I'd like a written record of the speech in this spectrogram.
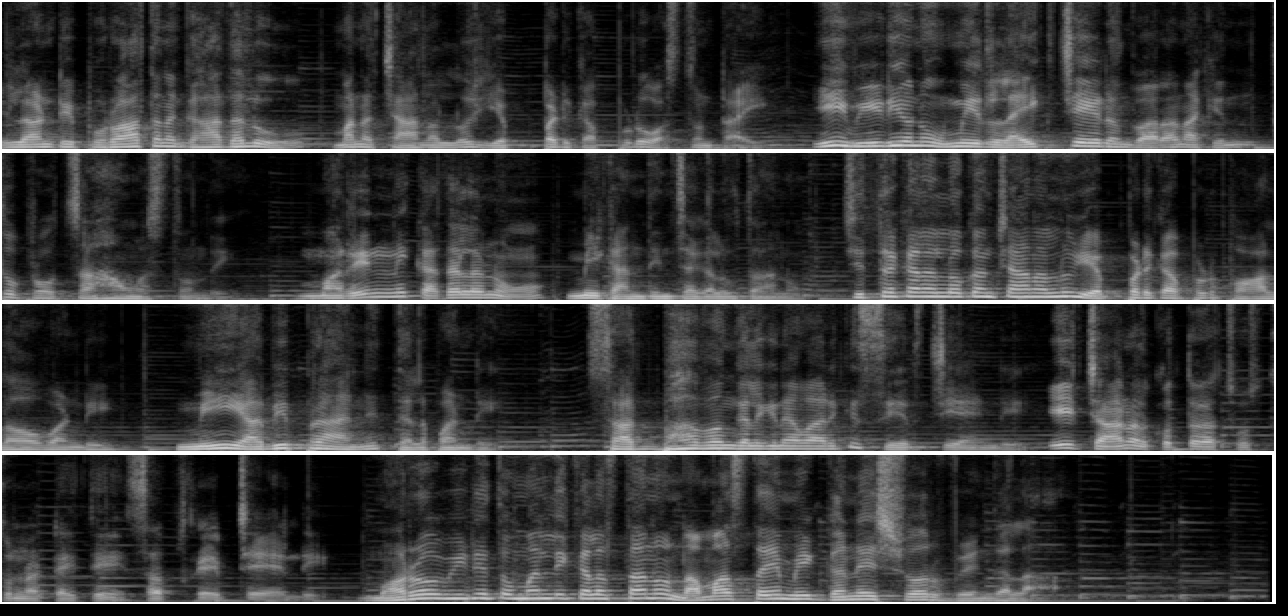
ఇలాంటి పురాతన గాథలు మన ఛానల్లో ఎప్పటికప్పుడు వస్తుంటాయి. ఈ వీడియోను మీరు లైక్ చేయడం ద్వారా నాకు ఎంతో ప్రోత్సాహం వస్తుంది. మరిన్ని కథలను మీకు అందించగలుగుతాను. చిత్రకళ లోకం ఛానల్ను ఎప్పటికప్పుడు ఫాలో అవ్వండి. మీ అభిప్రాయాన్ని తెలపండి. సద్భావం కలిగిన వారికి షేర్ చేయండి. ఈ ఛానల్ కొత్తగా చూస్తున్నట్టయితే సబ్స్క్రైబ్ చేయండి. మరో వీడియోతో మళ్ళీ కలుస్తాను. నమస్తే మీ గణేశ్వర్ వెంగళ.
